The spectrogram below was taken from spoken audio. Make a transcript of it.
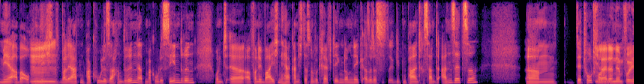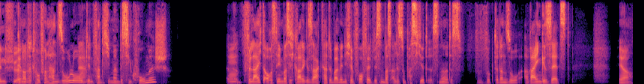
Mehr aber auch Mm. nicht, weil er hat ein paar coole Sachen drin, er hat ein paar coole Szenen drin und äh, von den Weichen her kann ich das nur bekräftigen, Dominik. Also das gibt ein paar interessante Ansätze. Ähm, der Tod von leider nirgendwo hinführen. genau ne? der Tod von Han Solo, Ja. den fand ich immer ein bisschen komisch. Äh, Mhm. Vielleicht auch aus dem, was ich gerade gesagt hatte, weil wir nicht im Vorfeld wissen, was alles so passiert ist. Ne, das wirkte dann so reingesetzt. Ja,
